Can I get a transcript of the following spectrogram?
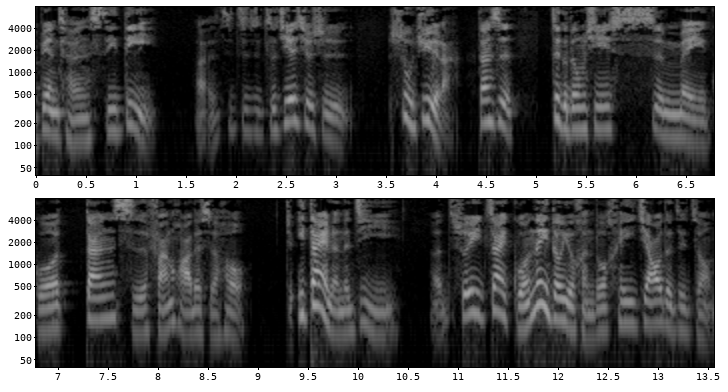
变成 CD，啊，这这这直接就是数据了。但是这个东西是美国当时繁华的时候，就一代人的记忆，呃，所以在国内都有很多黑胶的这种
